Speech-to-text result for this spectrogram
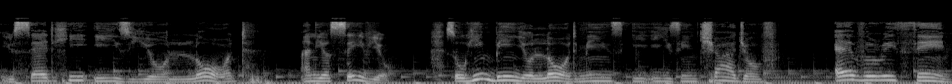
you said He is your Lord and your Savior. So, Him being your Lord means He is in charge of everything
